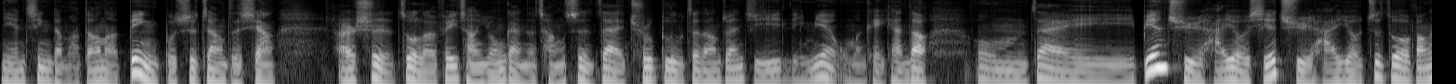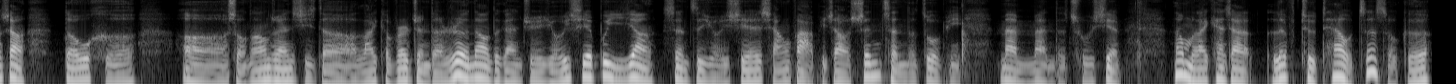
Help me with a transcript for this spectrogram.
年轻的 Madonna 并不是这样子想，而是做了非常勇敢的尝试。在《True Blue》这张专辑里面，我们可以看到。嗯，在编曲、还有写曲、还有制作方向，都和呃首张专辑的《Like a Virgin》的热闹的感觉有一些不一样，甚至有一些想法比较深层的作品慢慢的出现。那我们来看一下《Live to Tell》这首歌，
